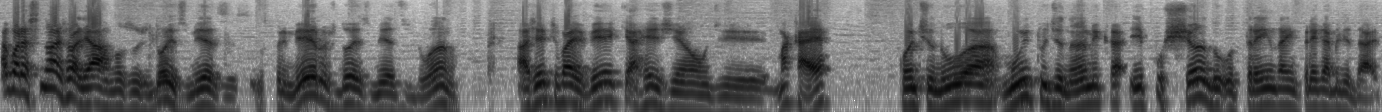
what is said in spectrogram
Agora, se nós olharmos os dois meses, os primeiros dois meses do ano, a gente vai ver que a região de Macaé continua muito dinâmica e puxando o trem da empregabilidade.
